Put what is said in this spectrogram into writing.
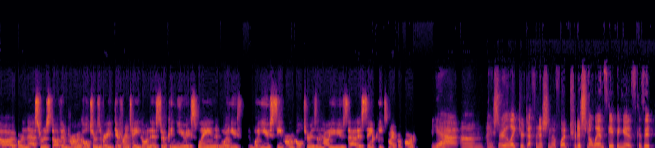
uh, or that sort of stuff. And permaculture is a very different take on this. So can you explain what you what you see permaculture is and how you use that at St. Pete's Micro Farm? Yeah, um, I actually really liked your definition of what traditional landscaping is because it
